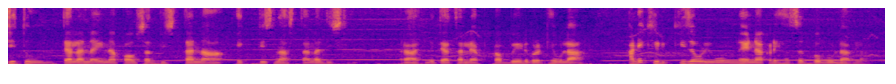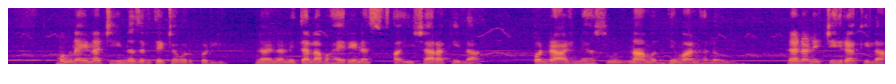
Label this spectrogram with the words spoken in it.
जिथून त्याला नैना पावसात दिसताना एकटीच नाचताना दिसली. राजने त्याचा लॅपटॉप बेडवर ठेवला आणि खिडकीजवळ येऊन नैनाकडे हसत बघू लागला. मग नयनाचीही नजर त्याच्यावर पडली. नैनाने त्याला बाहेर येण्यास इशारा केला पण राजने हसून नामध्ये मान हलवली. नैनाने चेहरा केला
